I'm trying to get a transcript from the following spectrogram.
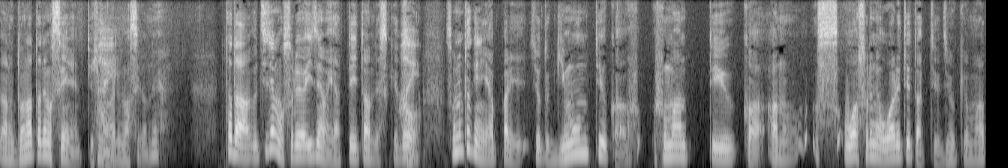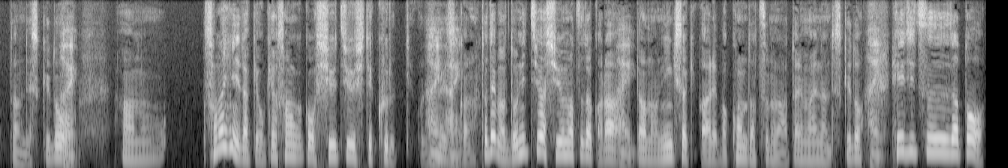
あのどなたでも1000円っていう日もありますよね。はい、ただ、うちでもそれは以前はやっていたんですけど、はい、その時にやっぱりちょっと疑問っていうか、不満っていうか、あの、それに追われてたっていう状況もあったんですけど、はい、あの、その日にだけお客様がこう集中してくるっていうことですね。はいはい。例えば土日は週末だから、はい、あの、人気先があれば混雑するのは当たり前なんですけど、はい、平日だと、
